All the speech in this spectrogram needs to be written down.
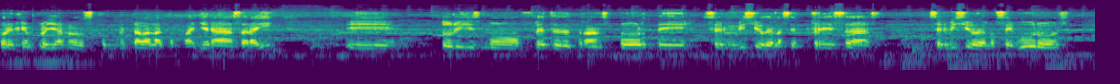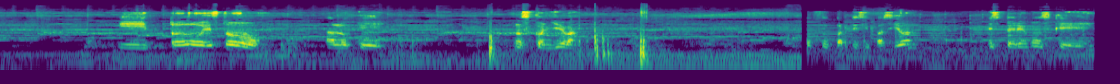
por ejemplo, ya nos comentaba la compañera Saraí, eh, turismo, flete de transporte, servicio de las empresas, servicio de los seguros y todo esto a lo que nos conlleva. Con su participación, esperemos que,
